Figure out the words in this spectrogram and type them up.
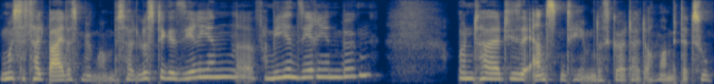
man muss das halt beides mögen. Man muss halt lustige Serien, äh, Familienserien mögen und halt diese ernsten Themen. Das gehört halt auch mal mit dazu.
